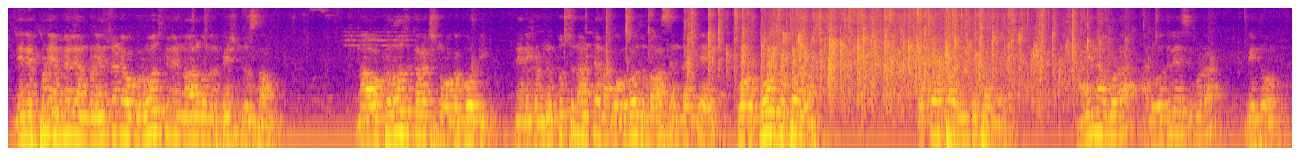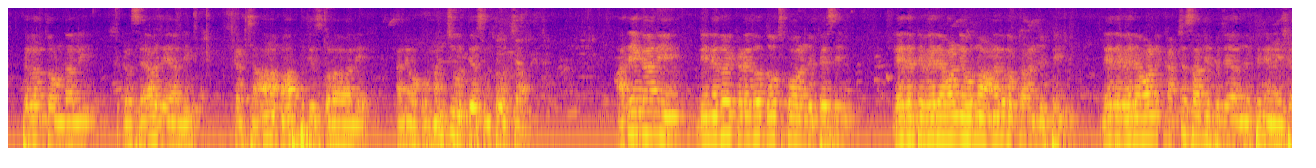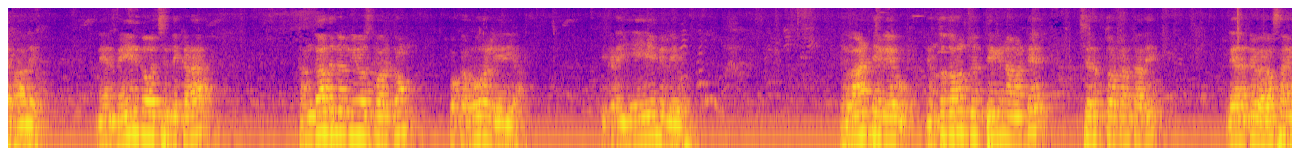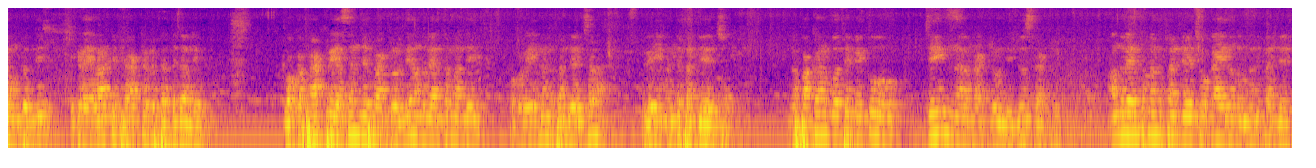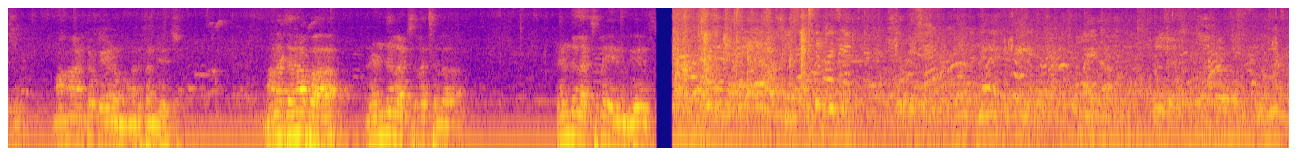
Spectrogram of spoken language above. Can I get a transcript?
నేను ఎప్పుడు ఎమ్మెల్యే అనుకున్నాను ఎందుకంటే ఒక రోజుకి నేను నాలుగు వందల పేషెంట్ చూస్తాను నా ఒక్క రోజు కలెక్షన్ ఒక కోటి. నేను ఇక్కడ నువ్వు కూర్చున్నా అంటే నాకు ఒక రోజు లాస్ ఎంతంటే ఒక కోటి రూపాయలు ఒక రూపాయలు రెండు రూపాయలు అయినా కూడా అది వదిలేసి కూడా మీతో పిల్లలతో ఉండాలి ఇక్కడ సేవ చేయాలి ఇక్కడ చాలా మార్పు తీసుకురావాలి అనే ఒక మంచి ఉద్దేశంతో వచ్చాను అదే కానీ నేను ఏదో ఇక్కడ ఏదో దోచుకోవాలని చెప్పేసి లేదంటే వేరే వాళ్ళని ఎవరినో అణగదొక్కాలని చెప్పి లేదా వేరే వాళ్ళని కక్ష సాధింపు చేయాలని చెప్పి నేనైతే రాలేదు. నేను మెయిన్గా వచ్చింది ఇక్కడ గంగాధర నియోజకవర్గం ఒక రూరల్ ఏరియా. ఇక్కడ ఏమీ లేవు. ఎలాంటివి లేవు. ఎంత దూరం తిరిగినామంటే చెరుకు తోట ఉంటుంది లేదంటే వ్యవసాయం ఉంటుంది. ఇక్కడ ఎలాంటి ఫ్యాక్టరీలు పెద్దగా లేవు. ఒక ఫ్యాక్టరీ ఎస్ఎన్జే ఫ్యాక్టరీ ఉంది. అందులో ఎంతమంది ఒక వెయ్యి మంది పనిచేయొచ్చా? వెయ్యి మంది పనిచేయొచ్చు. ఇంకా పక్కన పోతే మీకు జైన్ ఫ్యాక్టరీ ఉంది జ్యూస్ ఫ్యాక్టరీ. అందులో ఎంతమంది పనిచేయొచ్చు? ఒక ఐదు వందల మంది పనిచేయొచ్చు. మహా అంటే ఒక ఏడు వందల మంది పనిచేయొచ్చు. మన జనాభా రెండు లక్షల చిల్లర. రెండు లక్షల ఎనిమిది వేలు.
